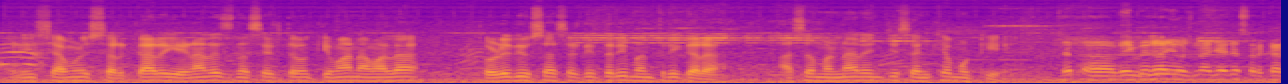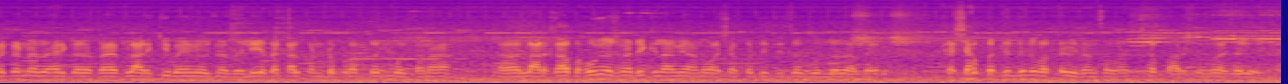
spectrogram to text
आणि त्यामुळे सरकार येणारच नसेल तर किमान आम्हाला थोडे दिवसासाठी तरी मंत्री करा असं म्हणणाऱ्यांची संख्या मोठी आहे. तर वेगवेगळ्या योजना ज्या त्या सरकारकडनं जाहीर करत आहेत लाडकी बहीण योजना झाली. आता काल पंढरपुरात बोलताना लाडका भाऊ योजना देखील आम्ही आणू अशा पद्धतीचं बोललं जात आहे कशा पद्धतीने बघता विधानसभाच्या पार्श्वभूमीवर अशा योजना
